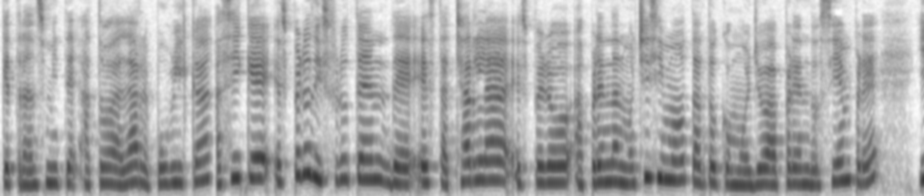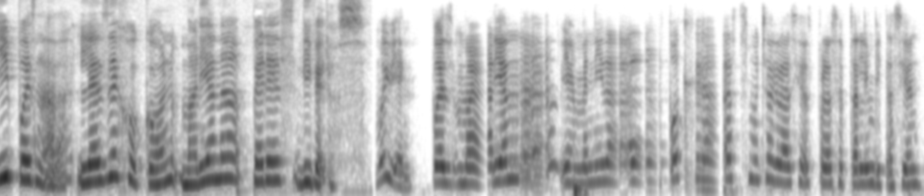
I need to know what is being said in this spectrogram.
que transmite a toda la República. Así que espero disfruten de esta charla, espero aprendan muchísimo, tanto como yo aprendo siempre. Y pues nada, les dejo con Mariana Pérez Viveros. Muy bien, pues Mariana, bienvenida al podcast. Muchas gracias por aceptar la invitación.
